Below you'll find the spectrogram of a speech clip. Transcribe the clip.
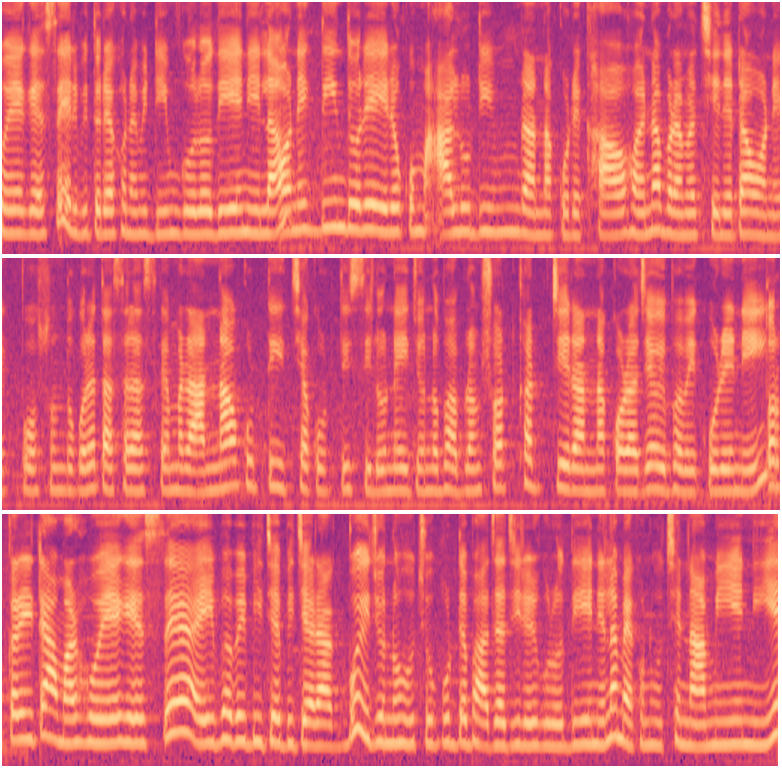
হয়ে গেছে। এর ভিতরে এখন আমি ডিমগুলো দিয়ে নিলাম। অনেক দিন ধরে এরকম আলু ডিম রান্না করে খাওয়া হয় না, আবার আমার ছেলেটা অনেক পছন্দ করে। তাছাড়া আজকে আমার রান্নাও করতে ইচ্ছা করতেছিল না এই জন্য ভাবলাম শর্টকাট যে রান্না করা যায় ওইভাবে করে নেই। তরকারিটা আমার হয়ে গেছে, এইভাবে ভিজা ভিজা রাখব এই জন্য হচ্ছে উপর দিয়ে ভাজা জিরের গুঁড়ো দিয়ে নিলাম। এখন হচ্ছে নামিয়ে নিয়ে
